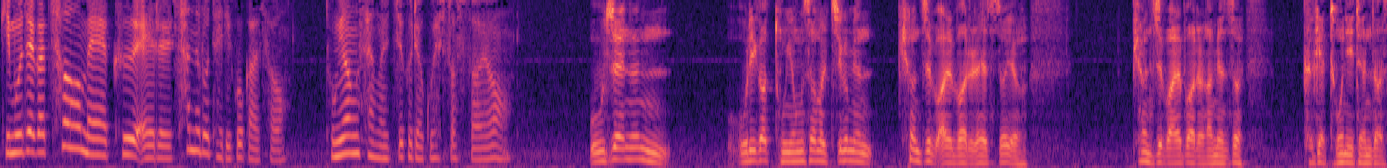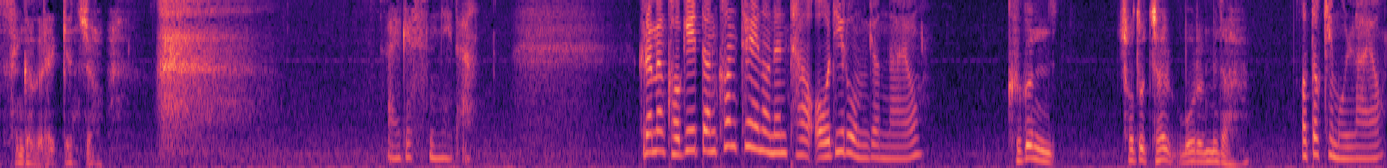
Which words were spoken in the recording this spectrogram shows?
김우재가 처음에 그 애를 산으로 데리고 가서 동영상을 찍으려고 했었어요. 우재는 우리가 동영상을 찍으면 편집 알바를 했어요. 편집 알바를 하면서 그게 돈이 된다 생각을 했겠죠. 알겠습니다. 그러면 거기 있던 컨테이너는 다 어디로 옮겼나요? 그건 저도 잘 모릅니다. 어떻게 몰라요?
